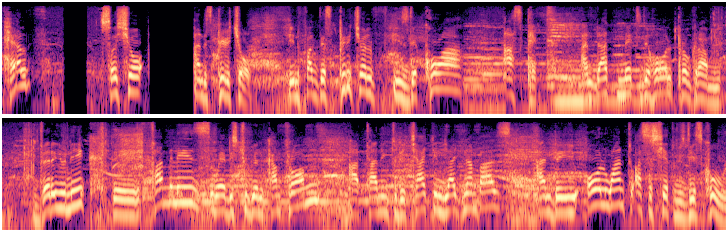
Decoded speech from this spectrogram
health, social, and spiritual. In fact, the spiritual is the core aspect, and that makes the whole program very unique. The families where these children come from are turning to the church in large numbers, and they all want to associate with this school.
